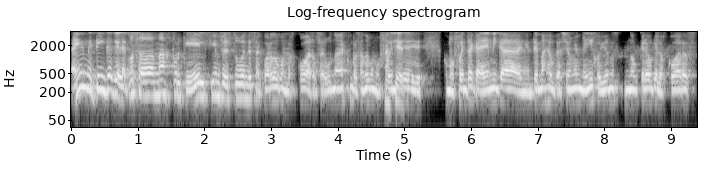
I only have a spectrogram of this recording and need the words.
a mí me tinca que la cosa va más porque él siempre estuvo en desacuerdo con los COARs. Alguna vez conversando como fuente, como fuente académica en temas de educación, él me dijo, yo no, creo que los COARs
